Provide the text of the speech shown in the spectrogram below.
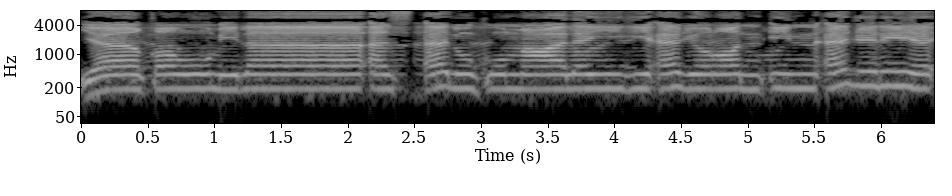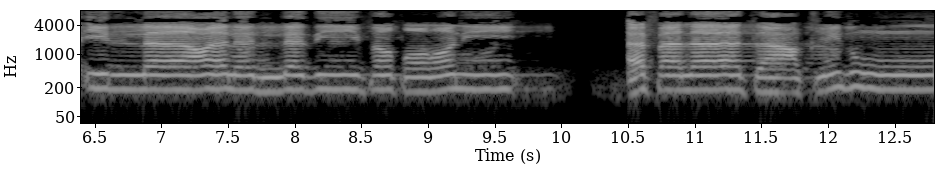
يا قوم لا أسألكم عليه أجرا إن أجري إلا على الذي فطرني. أفلا تعقلون؟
